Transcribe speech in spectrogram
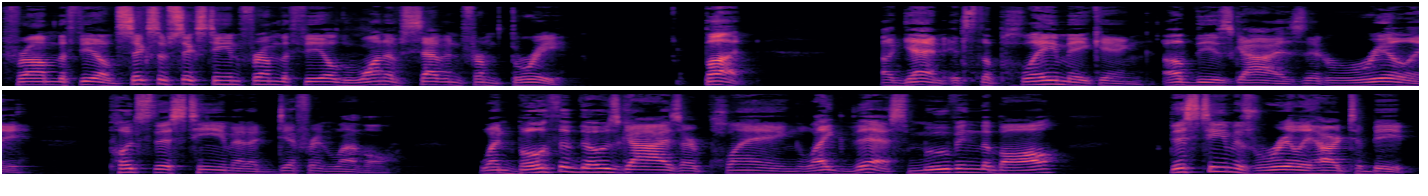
from the field. Six of 16 from the field, one of seven from three. But again, it's the playmaking of these guys that really puts this team at a different level. When both of those guys are playing like this, moving the ball, this team is really hard to beat.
